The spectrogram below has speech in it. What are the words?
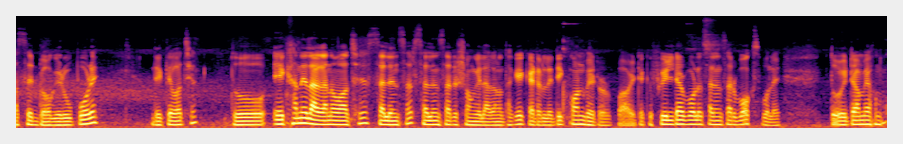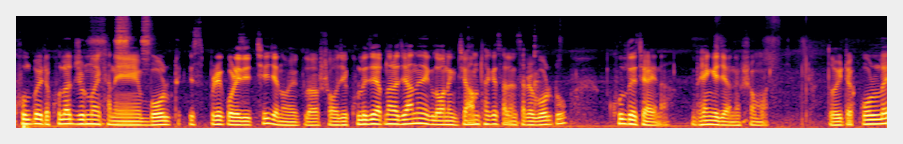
আছে ডগের উপরে। দেখতে পাচ্ছেন? তো এখানে লাগানো আছে স্যালেন্সার স্যালেন্সারের সঙ্গে লাগানো থাকে ক্যাটালিটিক কনভার্টার বা এটাকে ফিল্টার বলে স্যালেন্সার বক্স বলে। তো এটা আমি এখন খুলবো, এটা খোলার জন্য এখানে বোল্ট স্প্রে করে দিচ্ছি যেন এগুলো সহজে খুলে যায়। আপনারা জানেন এগুলো অনেক জাম থাকে স্যালেন্সারের বোল্টও খুলতে চায় না, ভেঙে যায় অনেক সময়। তো এটা করলে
